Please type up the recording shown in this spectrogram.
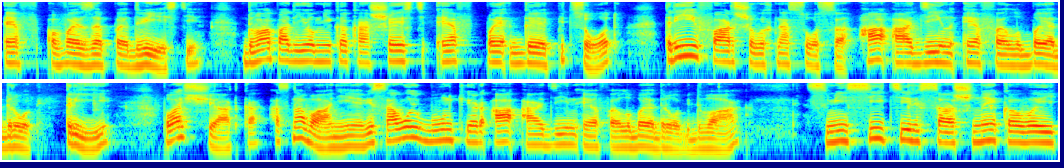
FVZP200, два подъемника К6 FPG500, три фаршевых насоса А1FLB-3, площадка, основание, весовой бункер А1FLB-2, смеситель со шнековой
